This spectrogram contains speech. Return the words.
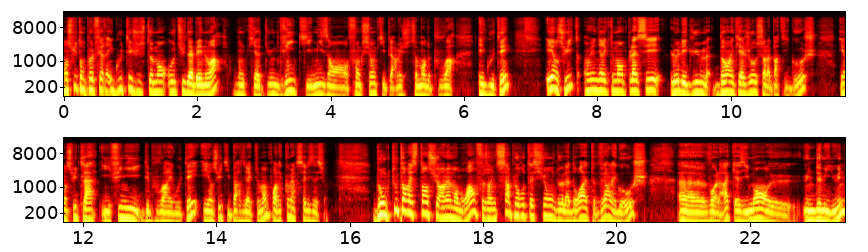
Ensuite, on peut le faire égoutter justement au-dessus de la baignoire. Donc, il y a une grille qui est mise en fonction qui permet justement de pouvoir égoutter. Et ensuite, on vient directement placer le légume dans un cajot sur la partie gauche. Et ensuite, là, il finit de pouvoir égoutter. Et ensuite, il part directement pour la commercialisation. Donc, tout en restant sur un même endroit, en faisant une simple rotation de la droite vers la gauche, euh, voilà, quasiment euh, une demi-lune,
